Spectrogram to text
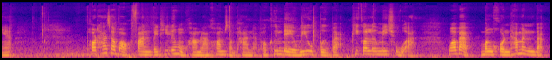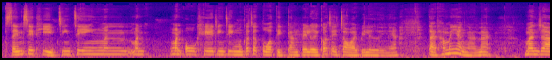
เงี้ยเพราะถ้าจะบอกฟันไปที่เรื่องของความรักความสัมพันธ์อะพอขึ้นเดวิลปุ๊บอะพี่ก็เริ่มไม่ชัวร์ว่าแบบบางคนถ้ามันแบบเซนซิทีฟจริง ๆ มันมันมันโอเคจริง ๆ มันก็จะตัวติดกันไปเลยก็ใจจอยไปเลยเนี่ยแต่ถ้าไม่อย่างนั้นน่ะ มันจะ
